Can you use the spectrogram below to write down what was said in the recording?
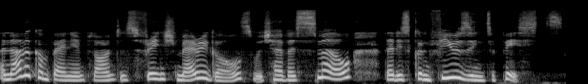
Another companion plant is French marigolds, which have a smell that is confusing to pests.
